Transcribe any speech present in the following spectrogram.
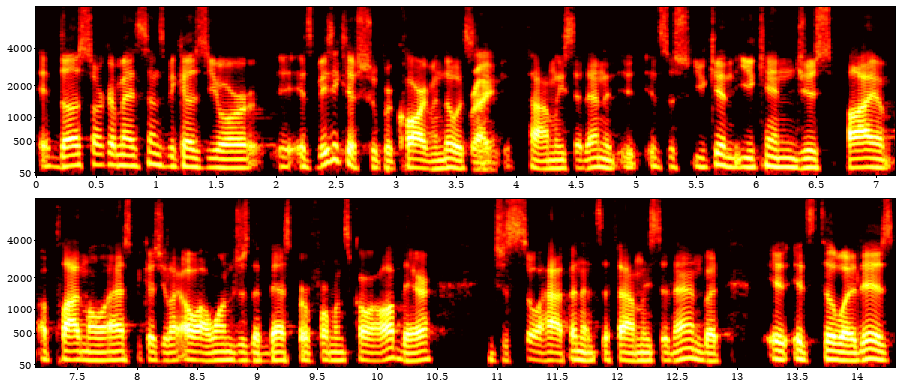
it does sort of make sense because you're it's basically a supercar, even though it's Right. like a family sedan. It, it- it's just you can you can just buy a, a Plaid Model S because you're like, oh, I want just the best performance car out there. It just so happened it's a family sedan, but it, it's still what it is.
